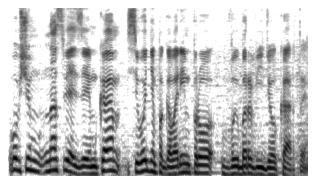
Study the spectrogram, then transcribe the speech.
В общем, на связи МК. Сегодня поговорим про выбор видеокарты.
